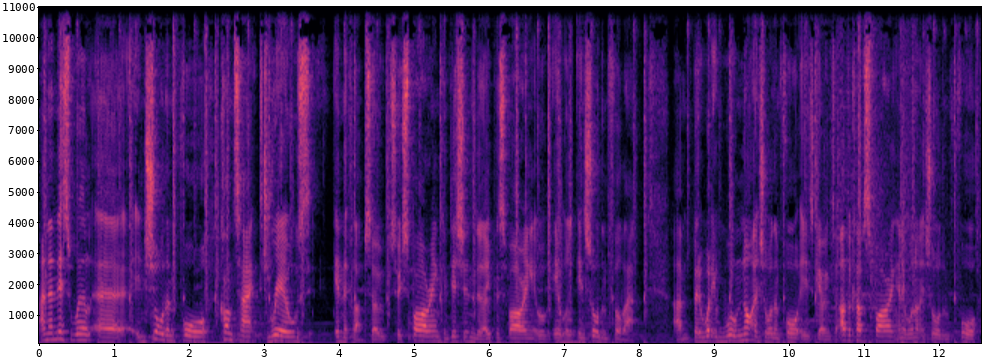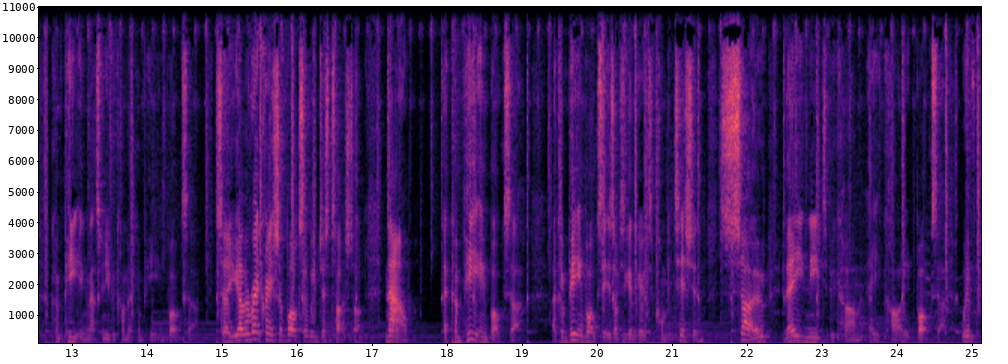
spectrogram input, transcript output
and then this will uh, insure them for contact drills in the club. So, so sparring, conditioned and open sparring, it will, it will insure them for that. Um, but what it will not insure them for is going to other clubs sparring and it will not insure them for competing. That's when you become a competing boxer. So you have a recreational boxer we've just touched on. Now, a competing boxer. A competing boxer is obviously going to go into competition, so they need to become a carded boxer. With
